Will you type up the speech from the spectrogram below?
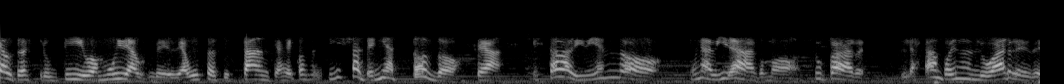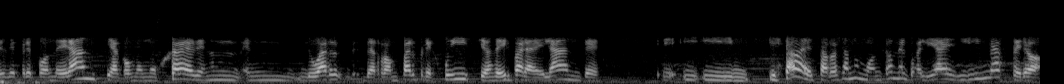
autodestructivo, muy de, au- de- de abuso de sustancias, de cosas. Y ella tenía todo, o sea, estaba viviendo una vida como súper, la estaban poniendo en un lugar de, de- de preponderancia como mujer, en un, en un lugar de romper prejuicios, de ir para adelante. Y, y- y estaba desarrollando un montón de cualidades lindas, pero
